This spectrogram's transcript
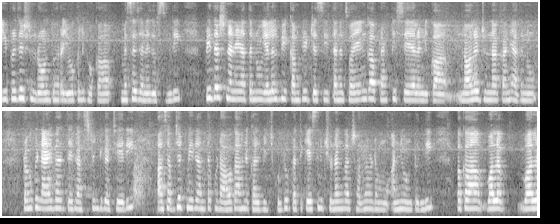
ఈ ప్రదర్శన రోల్ ద్వారా యువకులకి ఒక మెసేజ్ అనేది వస్తుంది. ప్రియదర్శన్ అనే అతను ఎల్ఎల్బి కంప్లీట్ చేసి తను స్వయంగా ప్రాక్టీస్ చేయాలని నాలెడ్జ్ ఉన్నా కానీ అతను ప్రముఖ న్యాయవాది దగ్గర అసిస్టెంట్గా చేరి ఆ సబ్జెక్ట్ మీద అంతా కూడా అవగాహన కల్పించుకుంటూ ప్రతి కేసుని క్షుణ్ణంగా చదవడము అన్నీ ఉంటుంది. ఒక వాళ్ళ వాళ్ళ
